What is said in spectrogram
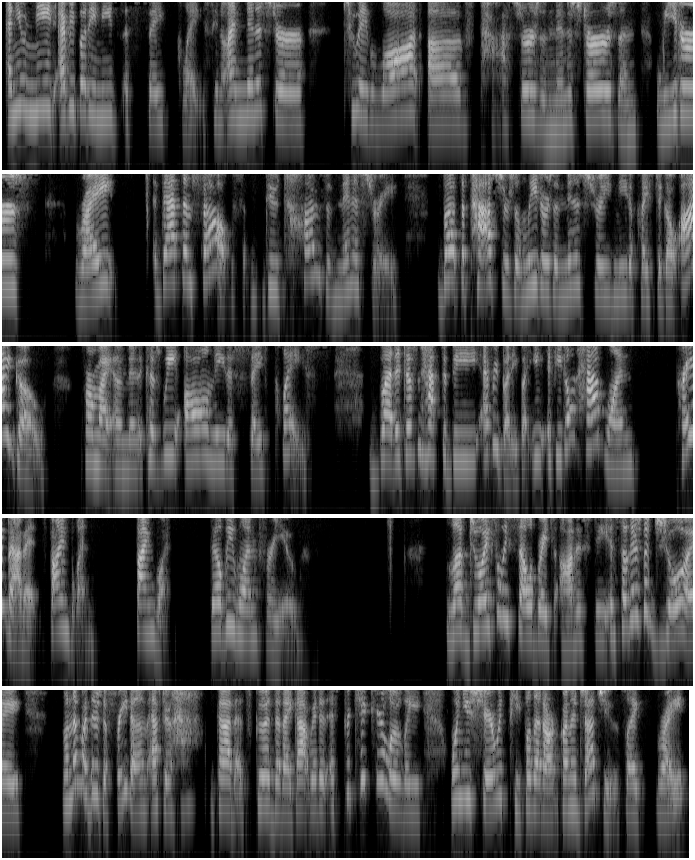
and you need, everybody needs a safe place. You know, I minister to a lot of pastors and ministers and leaders, right? That themselves do tons of ministry but the pastors and leaders and ministry need a place to go. I go for my own minute because we all need a safe place. But it doesn't have to be everybody. But you, if you don't have one, pray about it. Find one. Find one. There'll be one for you. Love joyfully celebrates honesty. And so there's a joy. Well, number there's a freedom after ah, God, that's good that I got rid of this, particularly when you share with people that aren't going to judge you. It's like, right?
